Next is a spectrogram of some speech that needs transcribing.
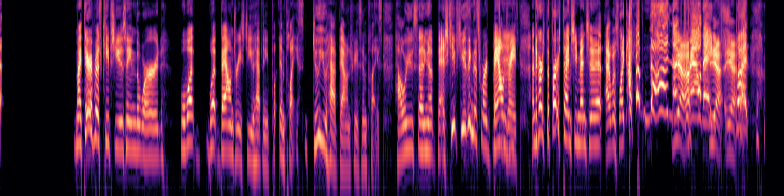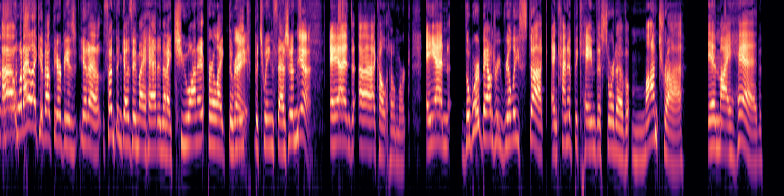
my therapist keeps using the word Well, what what boundaries do you have in, in place? Do you have boundaries in place? How are you setting up? Ba-? She keeps using this word boundaries, and of course, the first time she mentioned it, I was like, I have none. I'm Yeah. drowning. Yeah, yeah. But uh, what I like about therapy is, you know, something goes in my head, and then I chew on it for like the Right. week between sessions. Yeah. And uh, I call it homework. And the word boundary really stuck and kind of became this sort of mantra in my head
